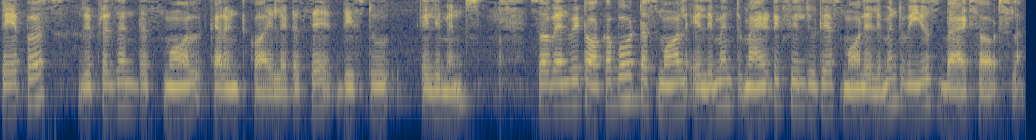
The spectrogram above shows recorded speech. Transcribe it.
papers represent the small current coil. Let us say these two elements. So when we talk about a small element magnetic field due to a small element we use Biot-Savart's law.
